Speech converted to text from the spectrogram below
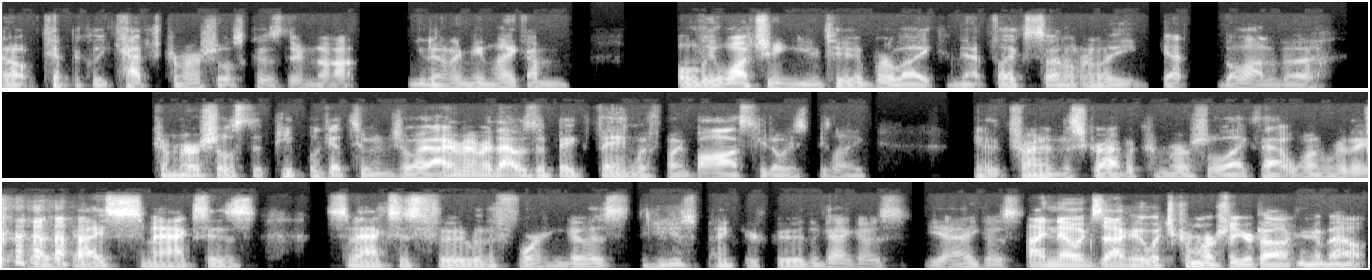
I don't typically catch commercials because they're not, you know what I mean? Like I'm only watching YouTube or like Netflix. So I don't really get a lot of the commercials that people get to enjoy. I remember that was a big thing with my boss. He'd always be like, you know, trying to describe a commercial like that one where the where the guy smacks his smacks his food with a fork and goes, Did you just spank your food? And the guy goes, Yeah. He goes, I know exactly which commercial you're talking about.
